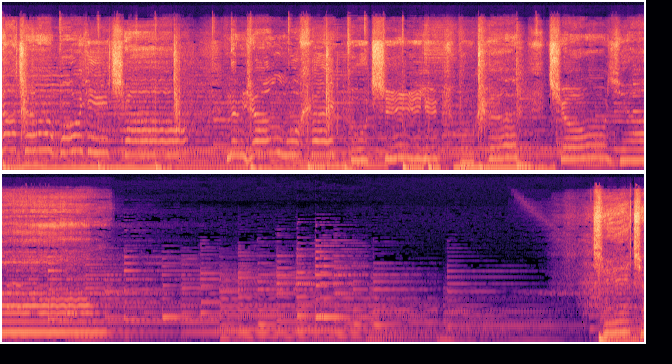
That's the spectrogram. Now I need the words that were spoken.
拉着我衣角，能让我还不至于无可救药。街角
